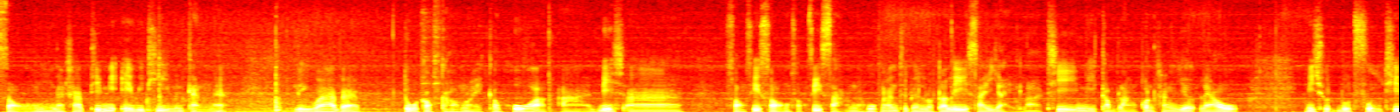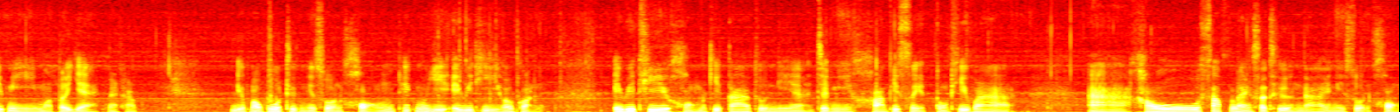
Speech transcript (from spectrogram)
182 นะครับ ที่มี AVT เหมือนกันนะ หรือว่าแบบตัวเก่าๆหน่อยก็พวกอ่า DHR 242 243 นะ พวกนั้นจะเป็นโรตารี่ไซส์ใหญ่ละที่มีกำลังค่อนข้างเยอะแล้ว มีชุดดูดฝุ่นที่มีมอเตอร์แยกนะครับ เดี๋ยวมาพูดถึงในส่วนของเทคโนโลยี AVT เขาก่อน AVT ของมากิต้าตัวนี้จะมีความพิเศษตรงที่ว่าาเขาซับแรงสะเทือนได้ในส่วนของ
